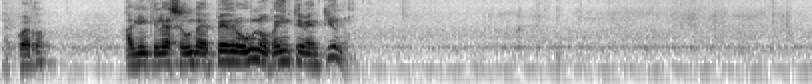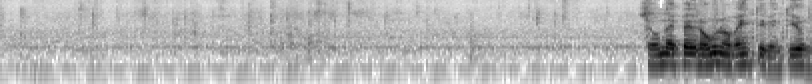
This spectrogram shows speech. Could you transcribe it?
¿De acuerdo? Alguien que lea segunda de Pedro 1, 20 y 21. Segunda de Pedro 1, 20 y 21.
